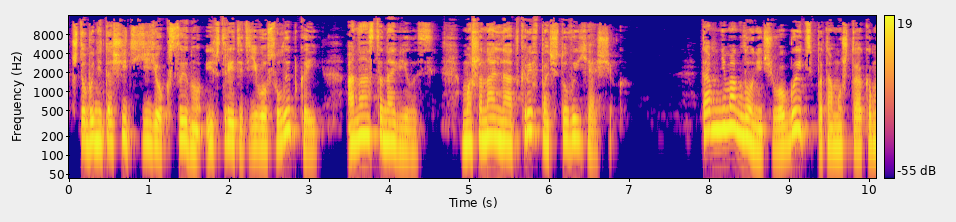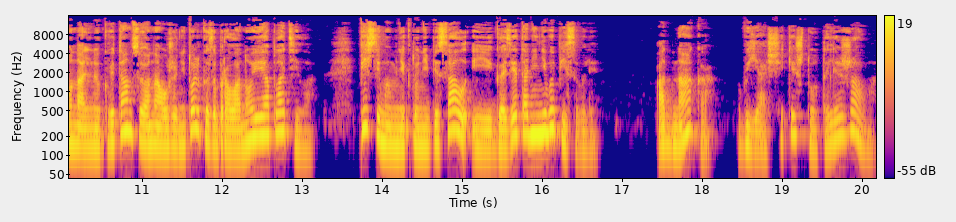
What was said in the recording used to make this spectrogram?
чтобы не тащить ее к сыну и встретить его с улыбкой, она остановилась, машинально открыв почтовый ящик. Там не могло ничего быть, потому что коммунальную квитанцию она уже не только забрала, но и оплатила. Писем им никто не писал, и газет они не выписывали. Однако в ящике что-то лежало.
